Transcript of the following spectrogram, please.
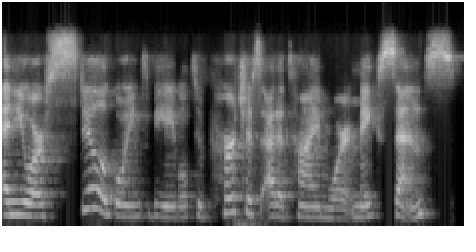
And you are still going to be able to purchase at a time where it makes sense.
